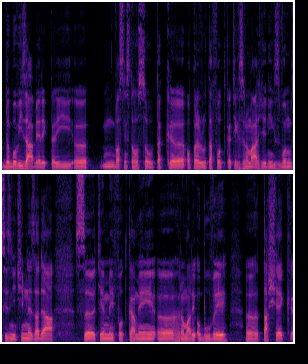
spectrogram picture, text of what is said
dobové záběry, které uh, vlastně z toho jsou, tak uh, opravdu ta fotka těch zhromážděných zvonů si s ničím nezadá s těmi fotkami uh, hromady obuvy, Eh, tašek eh,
